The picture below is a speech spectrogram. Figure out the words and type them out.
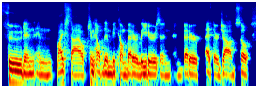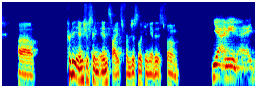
food and, and lifestyle can help them become better leaders and, and better at their job. So, uh, pretty interesting insights from just looking at his phone. Yeah, I mean, I,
